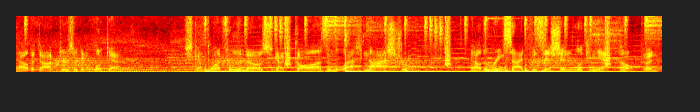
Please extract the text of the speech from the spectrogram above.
now the doctors are going to look at her. She's got blood from the nose. She's got gauze in the left nostril. Now the ringside physician looking at, oh goodness.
